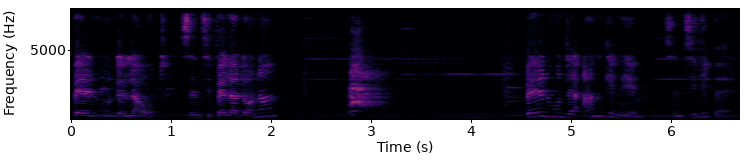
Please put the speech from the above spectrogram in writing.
Bellen Hunde laut, sind sie Belladonna. Bellen Hunde angenehm, sind sie Libellen.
